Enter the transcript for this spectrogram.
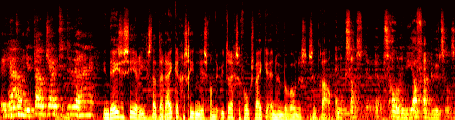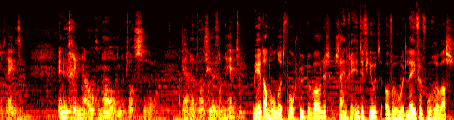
En je kon je touwtje uit de deur hangen. In deze serie staat de rijke geschiedenis van de Utrechtse volkswijken en hun bewoners centraal. En ik zat op school in de Jaffa-buurt, zoals dat heette. En nu ging ik naar Ogenhal en dat was, eh, ja, dat was Jur van Herten. Meer dan 100 volksbuurtbewoners zijn geïnterviewd over hoe het leven vroeger was.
